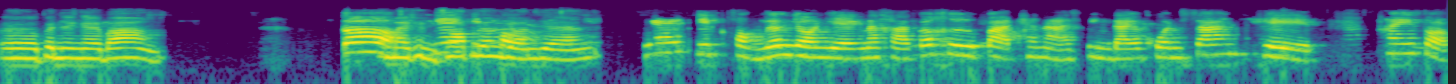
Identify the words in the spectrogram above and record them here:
เออ เป็นยังไงบ้าง ก็ทำไมถึงชอบเรื่องย้อนแย้ง แง่คิดของเรื่องย้อนแย้งนะคะ ก็คือปรารถนาสิ่งใดควรสร้างเหตุให้สอด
